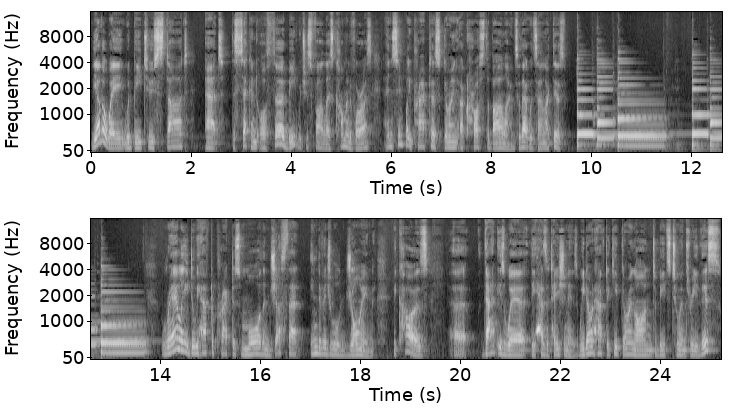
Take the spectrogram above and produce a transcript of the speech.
The other way would be to start at the second or third beat, which is far less common for us, and simply practice going across the bar line. So that would sound like this. Rarely do we have to practice more than just that individual join because uh, that is where the hesitation is. We don't have to keep going on to beats two and three. This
